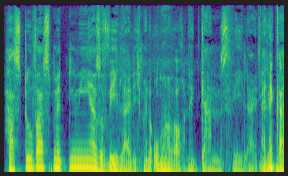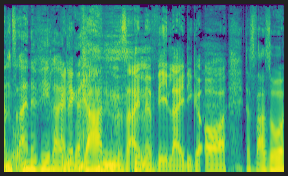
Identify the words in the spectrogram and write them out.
hast du was mit mir? So wehleidig. Meine Oma war auch eine ganz wehleidige Eine ganz Person. eine wehleidige? Eine ganz eine wehleidige. Oh, das war so.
